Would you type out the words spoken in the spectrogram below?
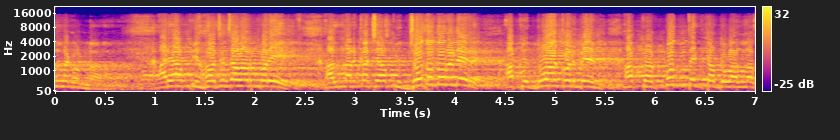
আল্লাহ কন্যা। আরে আপনি হজে যাওয়ার পরে আল্লাহর কাছে আপনি যত ধরনের আপনি দোয়া করবেন, আপনার প্রত্যেকটা দোয়া আল্লাহ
